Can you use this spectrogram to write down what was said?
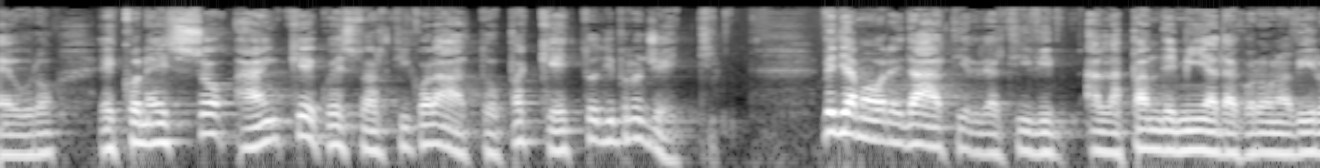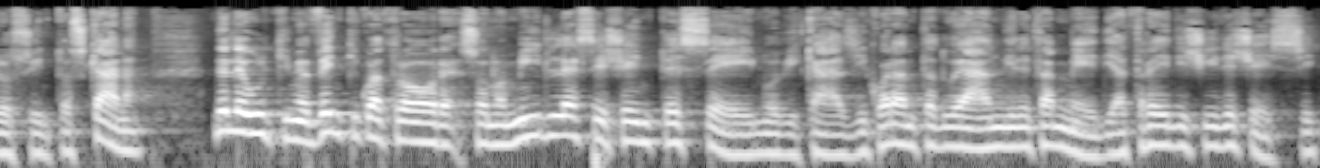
euro, e con esso anche questo articolato pacchetto di progetti. Vediamo ora i dati relativi alla pandemia da coronavirus in Toscana. Nelle ultime 24 ore sono 1606 nuovi casi, 42 anni l'età media, 13 decessi.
